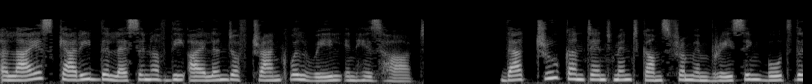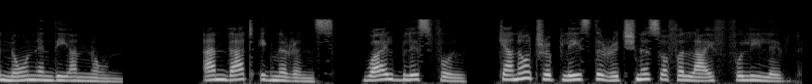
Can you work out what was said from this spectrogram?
Elias carried the lesson of the island of tranquil vale in his heart. That true contentment comes from embracing both the known and the unknown. And that ignorance, while blissful, cannot replace the richness of a life fully lived.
